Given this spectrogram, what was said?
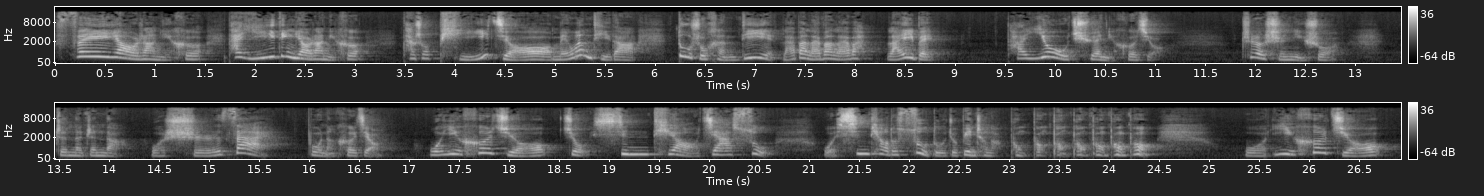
非要让你喝，他一定要让你喝。他说啤酒没问题的。度数很低，来吧，来吧，来吧，来一杯。他又劝你喝酒，这时你说：“真的，真的，我实在不能喝酒。我一喝酒就心跳加速，我心跳的速度就变成了砰砰砰砰砰砰砰。我一喝酒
